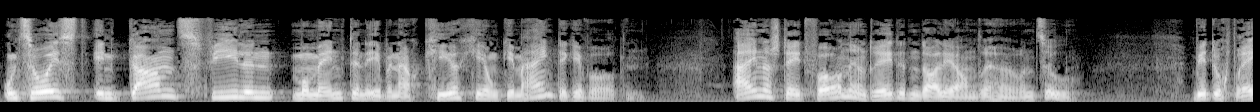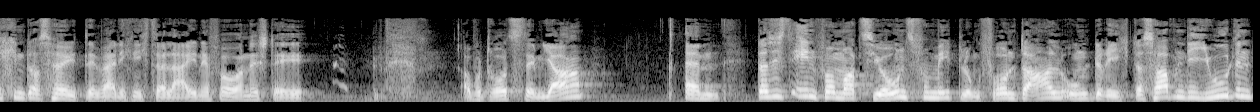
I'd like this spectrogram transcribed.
Und so ist in ganz vielen Momenten eben auch Kirche und Gemeinde geworden. Einer steht vorne und redet und alle anderen hören zu. Wir durchbrechen das heute, weil ich nicht alleine vorne stehe. Aber trotzdem, ja, ähm, das ist Informationsvermittlung, Frontalunterricht. Das haben die Juden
